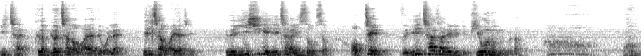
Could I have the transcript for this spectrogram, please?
2차야. 그다음 몇 차가 와야 돼 원래? 1차 와야지. 근데 이 시계에 1차가 있어 없어? 없지. 그래서 1차 자리를 이렇게 비워놓는 거다. 어.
